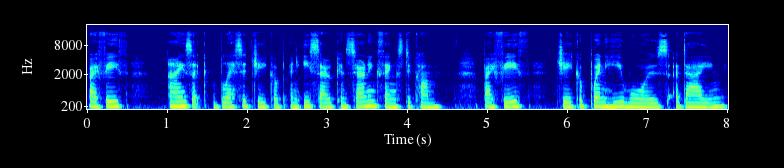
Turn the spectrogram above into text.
By faith, Isaac blessed Jacob and Esau concerning things to come. By faith, Jacob, when he was a dying,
